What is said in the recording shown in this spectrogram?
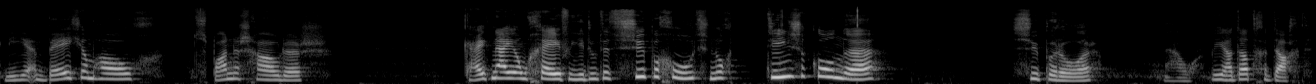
Knieën een beetje omhoog. Ontspannen schouders. Kijk naar je omgeving. Je doet het supergoed. Nog 10 seconden. Super hoor. Nou, wie had dat gedacht?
